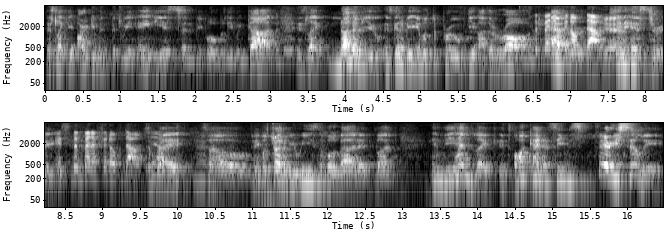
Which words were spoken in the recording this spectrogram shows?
It's like the argument between atheists and people who believe in God Mhm. is like none of you is going to be able to prove the other wrong It's the benefit ever of doubt. Yeah. in history It's the benefit of doubt. Yeah. right? Yeah. So Yeah. people try to be reasonable about it, but in the end, like it all kind of seems very silly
